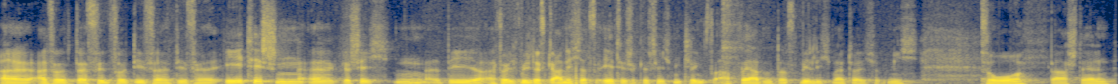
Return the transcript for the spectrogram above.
ja. Äh, also das sind so diese, diese ethischen äh, Geschichten, die, also ich will das gar nicht als ethische Geschichten, klingt so abwertend, das will ich natürlich nicht so darstellen.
